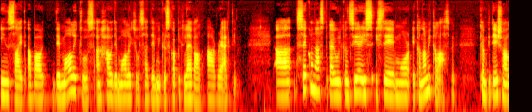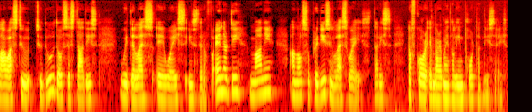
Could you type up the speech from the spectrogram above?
insight about the molecules and how the molecules at the microscopic level are reacting. Uh, second aspect I will consider is, is the more economical aspect computation allow us to, to do those studies with less uh, waste instead of energy, money, and also producing less waste. That is, of course, environmentally important these days.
